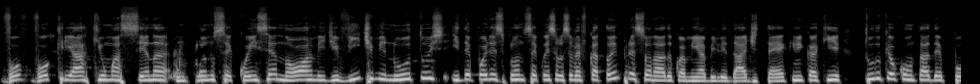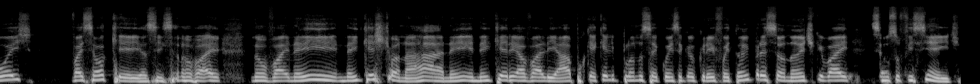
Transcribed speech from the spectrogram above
vou, vou criar aqui uma cena, um plano sequência enorme de 20 minutos e depois desse plano sequência você vai ficar tão impressionado com a minha habilidade técnica que tudo que eu contar depois vai ser ok, assim, você não vai, não vai nem, nem questionar, nem, nem querer avaliar, porque aquele plano sequência que eu criei foi tão impressionante que vai ser o suficiente.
